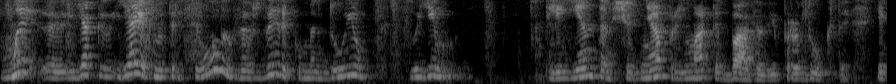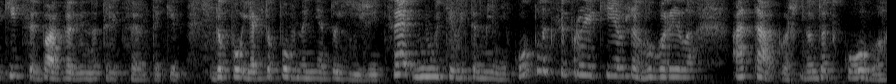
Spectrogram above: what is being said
Ми, е, як, я, як нутриціолог, завжди рекомендую своїм клієнтам щодня приймати базові продукти. Які це базові нутрицептики, як доповнення до їжі. Це мультивітамінні комплекси, про які я вже говорила, а також додатково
